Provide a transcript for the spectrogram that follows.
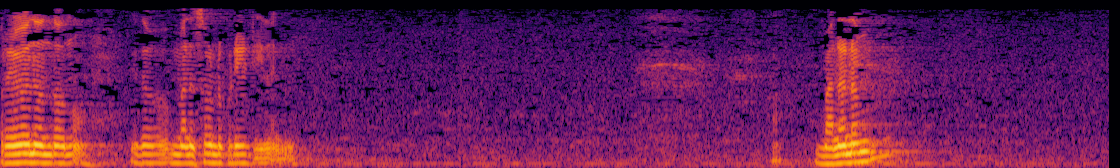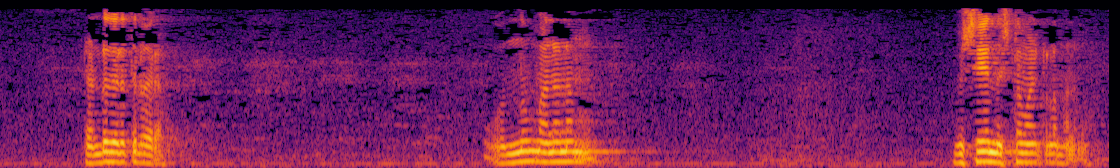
പ്രയോജനം എന്തോന്നു? ഇത് മനസ്സുകൊണ്ട് പിടികിട്ടിയില്ലെങ്കിൽ. മനനം രണ്ടു തരത്തിൽ വരാം. ഒന്നും മനനം വിഷയനിഷ്ഠമായിട്ടുള്ള മനനം.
